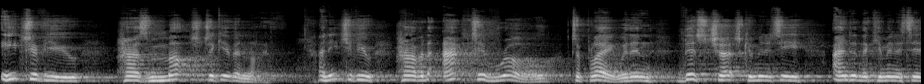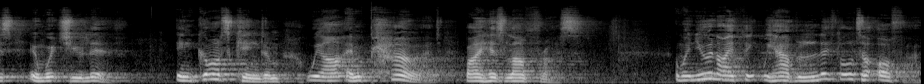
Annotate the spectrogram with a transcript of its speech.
Each of you has much to give in life. And each of you have an active role to play within this church community and in the communities in which you live. In God's kingdom, we are empowered by his love for us. And when you and I think we have little to offer,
